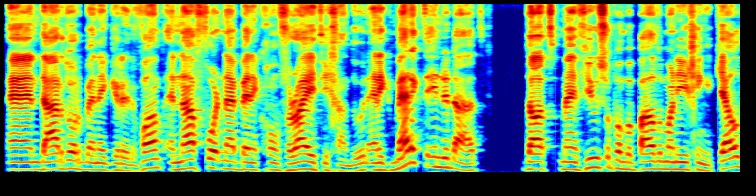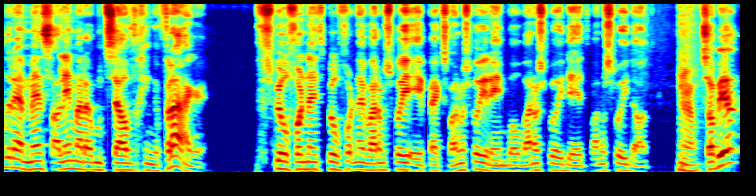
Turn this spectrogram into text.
En daardoor ben ik relevant. En na Fortnite ben ik gewoon variety gaan doen. En ik merkte inderdaad dat mijn views op een bepaalde manier gingen kelderen. En mensen alleen maar om hetzelfde gingen vragen. Speel Fortnite, speel Fortnite. Waarom speel je Apex? Waarom speel je Rainbow? Waarom speel je dit? Waarom speel je dat? Ja. Snap je?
